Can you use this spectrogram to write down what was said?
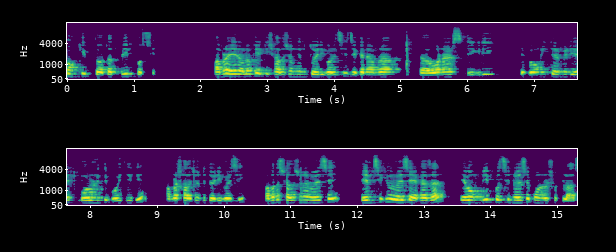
সংক্ষিপ্ত, অর্থাৎ ব্রিফ কোশ্চিন আমরা এর আলোকে একটি সাজেশন কিন্তু তৈরি করেছি, যেখানে আমরা অনার্স ডিগ্রি এবং ইন্টারমিডিয়েট পৌরনীতি বই থেকে আমরা সাজেশনটি তৈরি করেছি। আমাদের সাজেশনে রয়েছে এমসিকিউ রয়েছে এক হাজার এবং ব্রিফ কোশ্চিন রয়েছে পনেরোশো প্লাস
